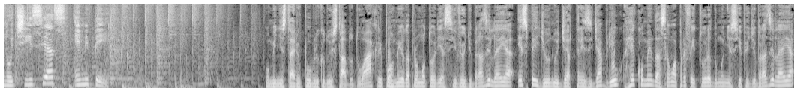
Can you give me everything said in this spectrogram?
Notícias MP. O Ministério Público do Estado do Acre, por meio da Promotoria Civil de Brasileia, expediu no dia 13 de abril recomendação à Prefeitura do município de Brasileia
